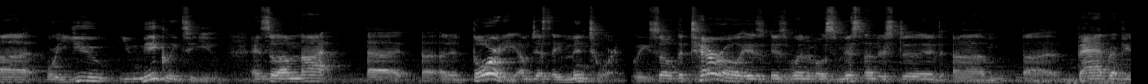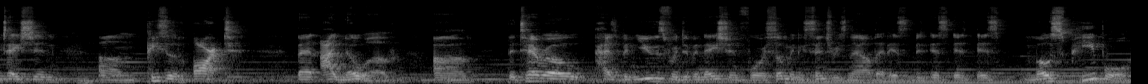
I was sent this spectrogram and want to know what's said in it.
uh, for you uniquely to you. And so I'm not an authority. I'm just a mentor. So the tarot is is one of the most misunderstood, um, uh, bad reputation um, pieces of art that I know of. Um, the tarot has been used for divination for so many centuries now that it's, it's, it's most people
